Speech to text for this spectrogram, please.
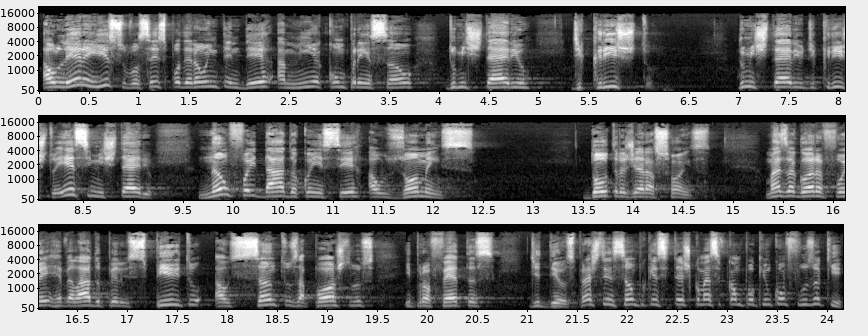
ao lerem isso, vocês poderão entender a minha compreensão do mistério de Cristo. Do mistério de Cristo. Esse mistério não foi dado a conhecer aos homens de outras gerações mas agora foi revelado pelo Espírito aos santos apóstolos e profetas de Deus. Preste atenção, porque esse texto começa a ficar um pouquinho confuso aqui.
